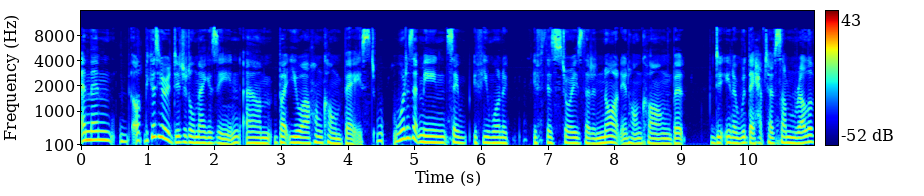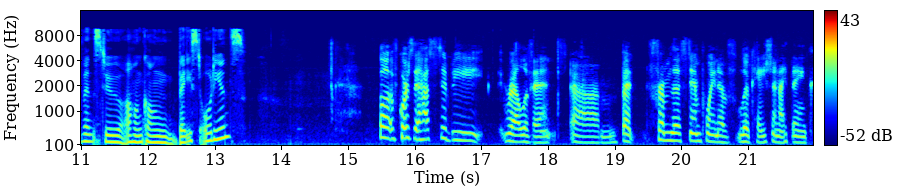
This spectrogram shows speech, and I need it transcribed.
and then uh, because you're a digital magazine, um, but you are Hong Kong based, what does that mean? Say if you want to, if there's stories that are not in Hong Kong, but do, you know, would they have to have some relevance to a Hong Kong based audience? Well, of course, it has to be relevant, um, but from the standpoint of location, I think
